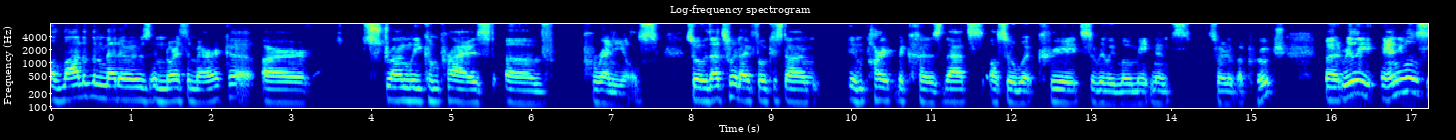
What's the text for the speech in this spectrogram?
a lot of the meadows in North America are strongly comprised of perennials. So that's what I focused on in part because that's also what creates a really low maintenance sort of approach. But really, annuals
